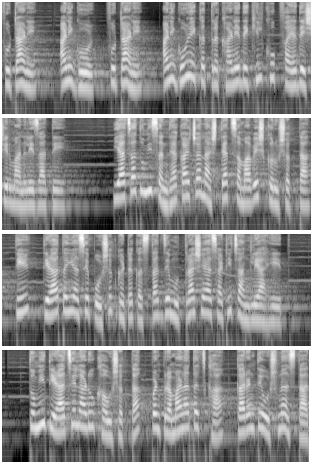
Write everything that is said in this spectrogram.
फुटाणे आणि गूळ फुटाणे आणि गूळ एकत्र खाणे देखील खूप फायदेशीर मानले जाते. याचा तुम्ही संध्याकाळच्या नाश्त्यात समावेश करू शकता. तीळ तिळातही असे पोषक घटक असतात जे मूत्राशयासाठी चांगले आहेत. तुम्ही तिळाचे लाडू खाऊ शकता पण प्रमाणातच खा कारण ते उष्ण असतात.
